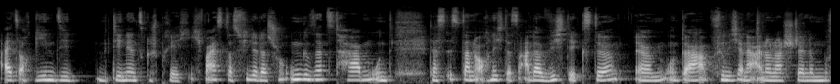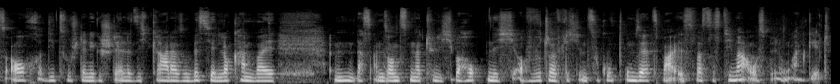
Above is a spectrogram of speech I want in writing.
als auch gehen Sie mit denen ins Gespräch. Ich weiß, dass viele das schon umgesetzt haben und das ist dann auch nicht das Allerwichtigste. Ähm, und da finde ich an der einen oder anderen Stelle muss auch die zuständige Stelle sich gerade so ein bisschen lockern, weil ähm, das ansonsten natürlich überhaupt nicht auch wirtschaftlich in Zukunft umsetzbar ist, was das Thema Ausbildung angeht.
